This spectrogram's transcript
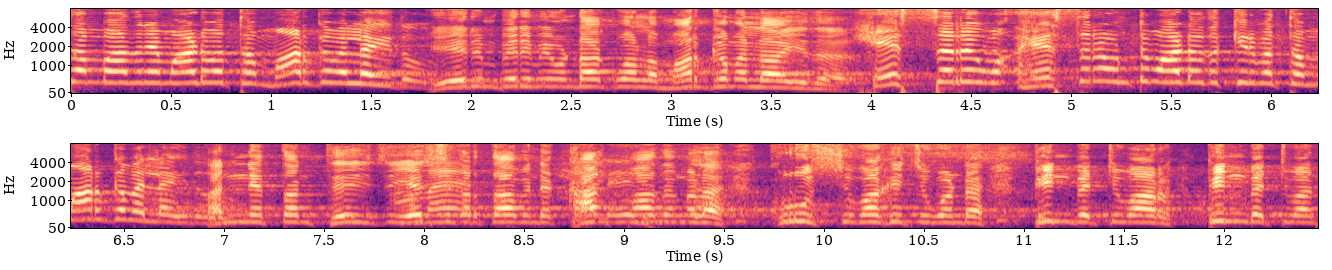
ಸಂಪಾದನೆ ಮಾಡುವಂತ ಮಾರ್ಗವಲ್ಲ ಇದು ಏರು ಪೆರುಮೆ ಉಂಟಾಕುವ ಮಾರ್ಗಮಲ್ಲ ಇದು ಹೆಸರು ಹೆಸರು ಉಂಟು പിൻപറ്റുവാർ പിൻപറ്റുവാൻ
